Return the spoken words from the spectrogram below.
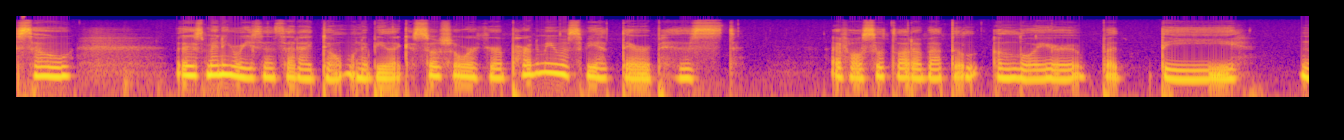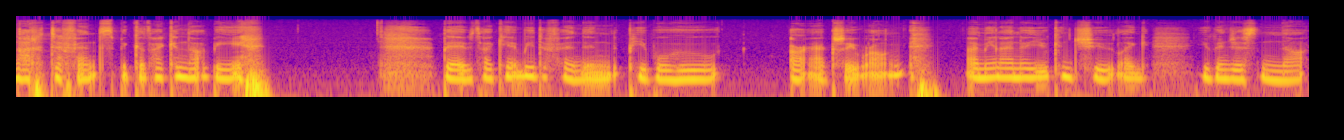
So, there's many reasons that I don't want to be like a social worker. Part of me wants to be a therapist. I've also thought about the a lawyer, but the not a defense because I cannot be babes, I can't be defending people who are actually wrong. I mean, I know you can shoot like, you can just not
